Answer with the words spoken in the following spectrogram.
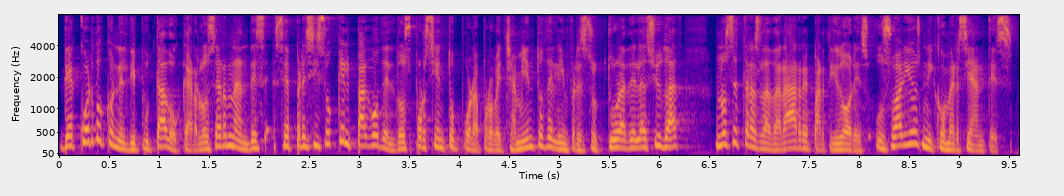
De acuerdo con el diputado Carlos Hernández, se precisó que el pago del 2% por aprovechamiento de la infraestructura de la ciudad no se trasladará a repartidores, usuarios ni comerciantes.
